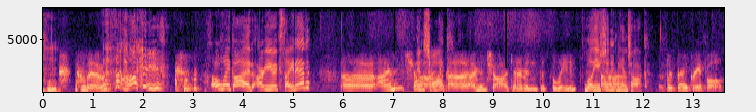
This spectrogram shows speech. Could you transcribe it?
Hello. Hi. oh my God. Are you excited? Uh, I'm in shock. In shock? Uh, I'm in shock and I'm in disbelief. Well, you shouldn't uh, be in uh, shock. But very grateful.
